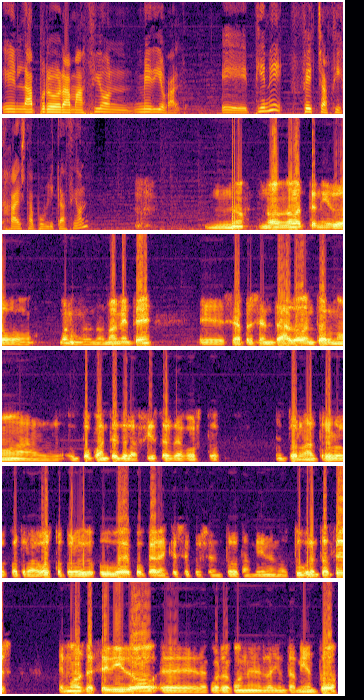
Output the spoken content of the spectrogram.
en la programación medieval? Eh, ¿Tiene fecha fija esta publicación? No, no, no la ha tenido. Bueno, normalmente eh, se ha presentado en torno al. un poco antes de las fiestas de agosto, en torno al 3 o el 4 de agosto, pero hubo épocas en que se presentó también en octubre. Entonces, hemos decidido, eh, de acuerdo con el ayuntamiento,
